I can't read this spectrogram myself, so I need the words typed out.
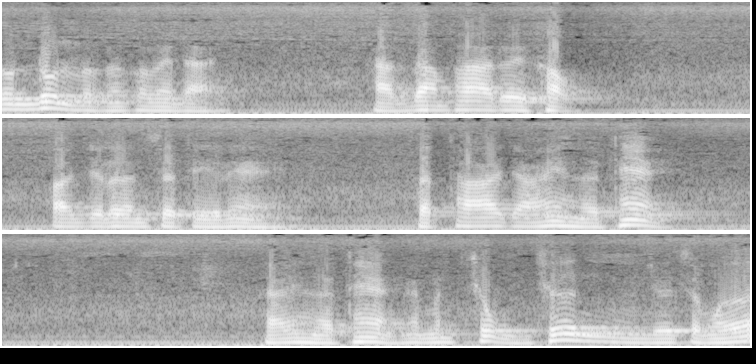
ดุนดุนหรอกมันก็ไม่ได้ หากด้ามผ้าด้วยเขาการเจริญสติเนี่ยศรัทธาจะให้เหือดแห้งให้เหือดแห้งให้มันชุ่มชื่นอยู่เสมอ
